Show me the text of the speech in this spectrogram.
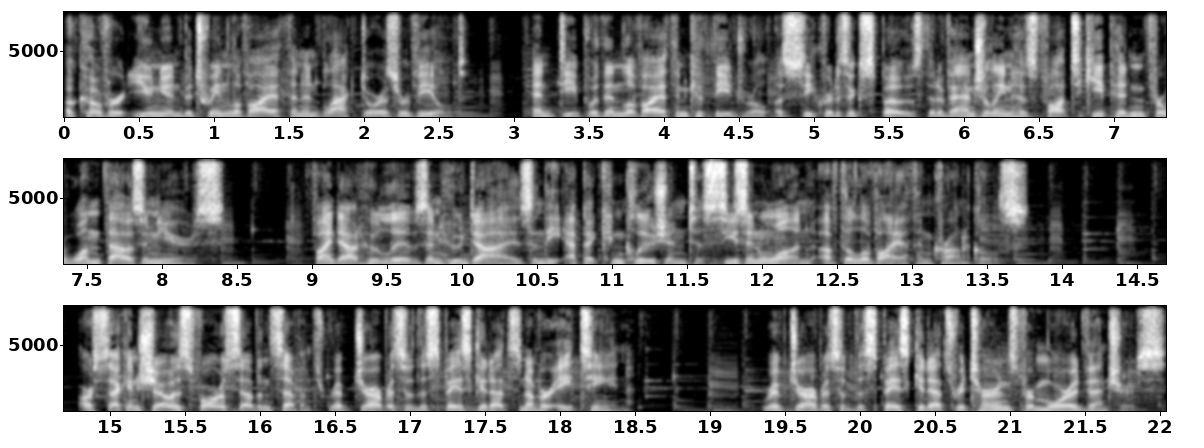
A covert union between Leviathan and Black Door is revealed, and deep within Leviathan Cathedral, a secret is exposed that Evangeline has fought to keep hidden for 1,000 years. Find out who lives and who dies in the epic conclusion to Season 1 of the Leviathan Chronicles. Our second show is 4077th, Rip Jarvis of the Space Cadets number 18. Rip Jarvis of the Space Cadets returns for more adventures.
